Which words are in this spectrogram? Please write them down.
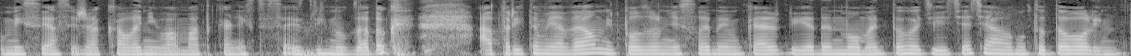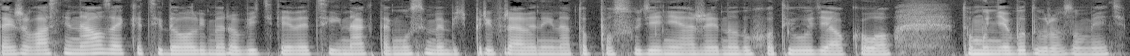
myslia si, že aká lenivá matka, nechce sa jej zdvihnúť zadok. A pritom ja veľmi pozorne sledujem každý jeden moment toho dieťaťa, ale mu to dovolím. Takže vlastne naozaj, keď si dovolíme robiť tie veci inak, tak musíme byť pripravení na to posúdenie a že jednoducho tí ľudia okolo tomu nebudú rozumieť.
